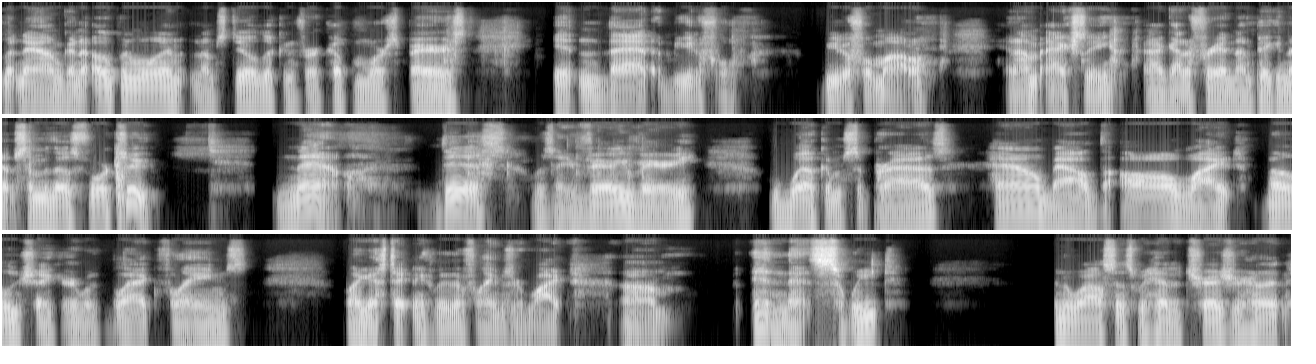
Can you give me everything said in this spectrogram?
but now I'm going to open one and I'm still looking for a couple more spares. Isn't that a beautiful, beautiful model? And I'm actually, I got a friend I'm picking up some of those for too. Now, this was a very, very welcome surprise. How about the all white bone shaker with black flames? Well, I guess technically the flames are white. Um, isn't that sweet? Been a while since we had a treasure hunt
